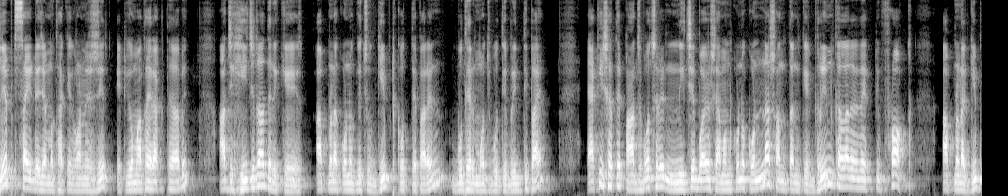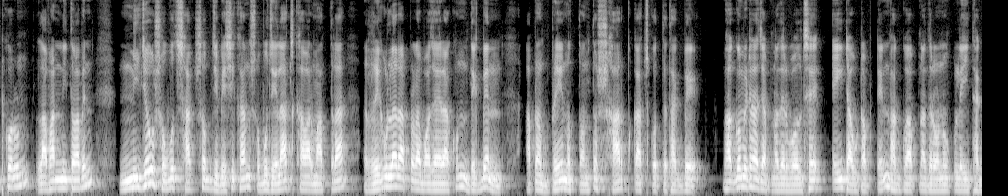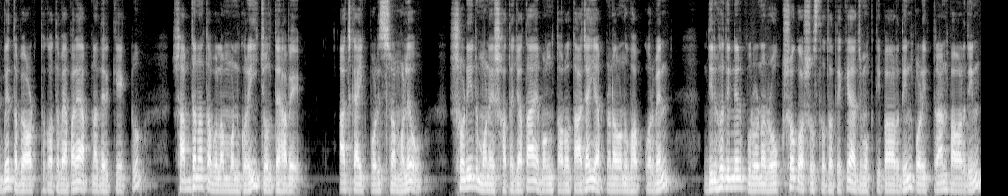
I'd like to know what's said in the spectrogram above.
লেফট সাইডে যেন থাকে গণেশজির, এটিও মাথায় রাখতে হবে। আজ হিজড়াদেরকে আপনারা কোনো কিছু গিফট করতে পারেন, বুধের মজবুতি বৃদ্ধি পায়। একই সাথে পাঁচ বছরের নিচে বয়স এমন কোনো কন্যা সন্তানকে গ্রিন কালারের একটি ফ্রক আপনারা গিফট করুন, লাভান্বিত হবেন। নিজেও সবুজ শাকসবজি বেশি খান, সবুজ এলাচ খাওয়ার মাত্রা রেগুলার আপনারা বজায় রাখুন। দেখবেন আপনার ব্রেন অত্যন্ত শার্প কাজ করতে থাকবে। ভাগ্য মিটার আজ আপনাদের বলছে এইট আউট অফ টেন ভাগ্য আপনাদের অনুকূলেই থাকবে, তবে অর্থগত ব্যাপারে আপনাদেরকে একটু সাবধানতা অবলম্বন করেই চলতে হবে। আজ কায়িক পরিশ্রম হলেও শরীর মনে সতেজতা এবং তরতাজাই আপনারা অনুভব করবেন। দীর্ঘদিনের পুরনো রোগশোক অসুস্থতা থেকে আজ মুক্তি পাওয়ার দিন, পরিত্রাণ পাওয়ার দিন।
